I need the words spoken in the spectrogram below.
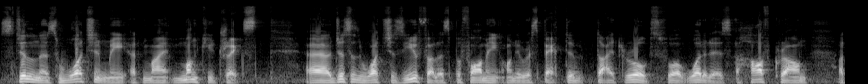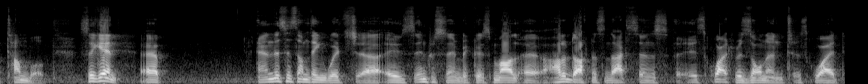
stillness watching me at my monkey tricks. Uh, just as watches you fellas performing on your respective tight ropes for what it is, a half crown, a tumble. So again, uh, and this is something which uh, is interesting because Mal, uh, Heart of Darkness in that sense is quite resonant, is quite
